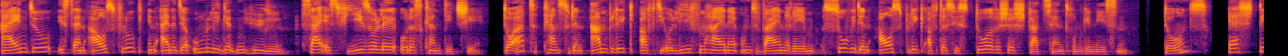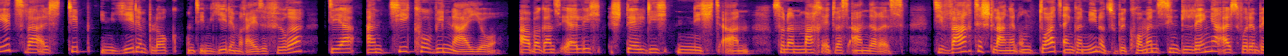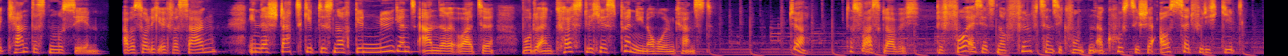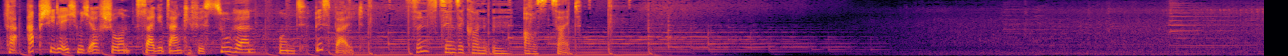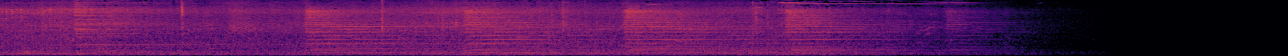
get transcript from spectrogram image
Ein Du ist ein Ausflug in eine der umliegenden Hügel, sei es Fiesole oder Scandici. Dort kannst du den Anblick auf die Olivenhaine und Weinreben sowie den Ausblick auf das historische Stadtzentrum genießen. Don'ts? Er steht zwar als Tipp in jedem Blog und in jedem Reiseführer, der Antico Vinaio. Aber ganz ehrlich, stell dich nicht an, sondern mach etwas anderes. Die Warteschlangen, um dort ein Panino zu bekommen, sind länger als vor den bekanntesten Museen. Aber soll ich euch was sagen? In der Stadt gibt es noch genügend andere Orte, wo du ein köstliches Panino holen kannst. Tja, das war's, glaube ich. Bevor es jetzt noch 15 Sekunden akustische Auszeit für dich gibt, verabschiede ich mich auch schon, sage danke fürs Zuhören und bis bald. 15 Sekunden Auszeit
